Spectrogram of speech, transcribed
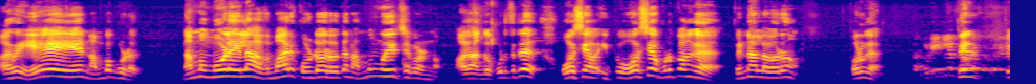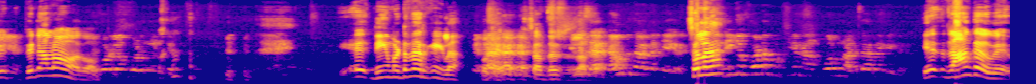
ஆகவே ஏஐயே நம்பக்கூடாது. நம்ம மூளையில் அது மாதிரி கொண்டு வர்றதுக்கு நம்ம முயற்சி பண்ணணும். அதை அங்கே கொடுத்துட்டு ஓசியா இப்போ ஓசியா கொடுப்பாங்க. பின்னால் வரும். பொறுங்க. பின் பின்னாலும் நீங்கள் மட்டும்தான் இருக்கீங்களா? ஓகே சந்தோஷம் சொல்லுங்கள் நாங்கள் ஏ-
